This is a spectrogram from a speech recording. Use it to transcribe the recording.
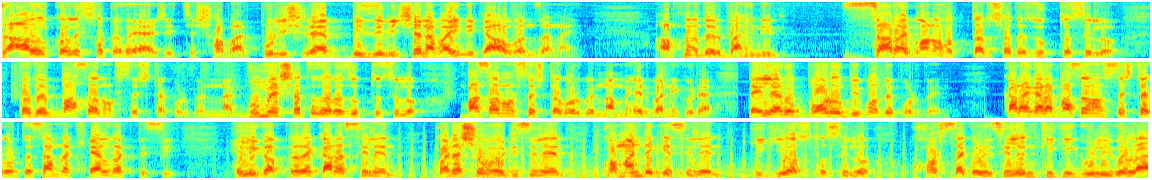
জাল কলে ছোট হয়ে আসছে সবার। পুলিশ, র্যাব, বিজিবি, সেনাবাহিনীকে আহ্বান জানাই। আপনাদের বাহিনীর যারা গণহত্যার সাথে যুক্ত ছিল, তাদের বাঁচানোর চেষ্টা করবেন না। গুমের সাথে যারা যুক্ত ছিল, বাঁচানোর চেষ্টা করবেন না মেহরবানি করে। তাইলে আরও বড় বিপদে পড়বেন। কারা কারা বাঁচানোর চেষ্টা করতেছে, আমরা খেয়াল রাখতেছি। হেলিকপ্টারে কারা ছিলেন, কয়টার সময় উঠেছিলেন, কমান্ডে কে ছিলেন, কি কি অস্ত্র ছিল, খরচা করেছিলেন, কি কি গুলিগোলা,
